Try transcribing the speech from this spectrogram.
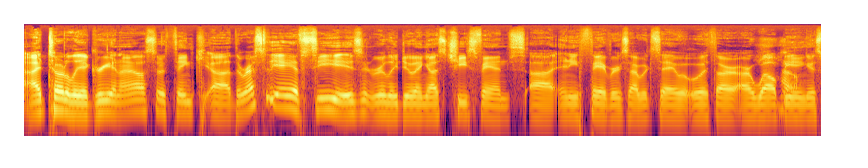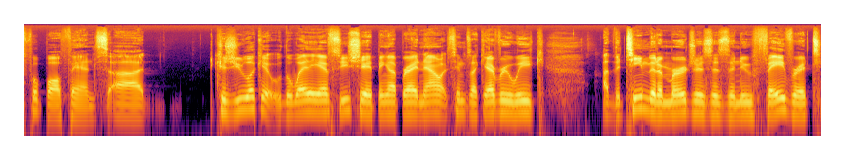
I totally agree, and I also think uh, the rest of the AFC isn't really doing us Chiefs fans uh, any favors. I would say with our our well being as football fans, because uh, you look at the way the AFC is shaping up right now. It seems like every week uh, the team that emerges as the new favorite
